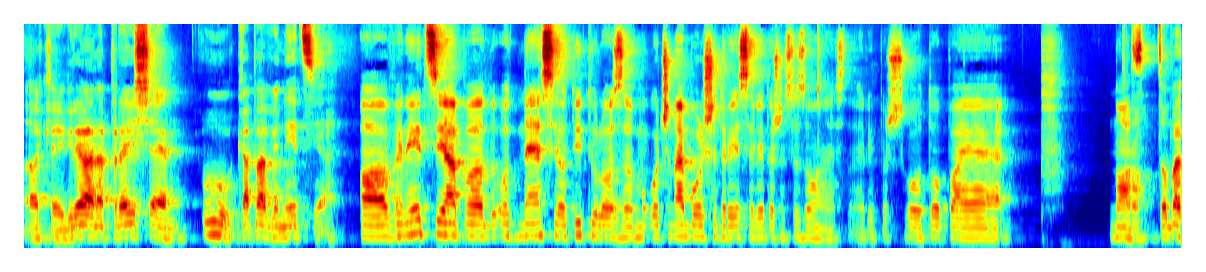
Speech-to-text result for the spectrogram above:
Ok, greva naprej še. U, kaj pa Venecija? Uh, Venecija pa odnese titulo za mogoče najboljše drese letošnje sezone. Stari, pač, tako, to pa je pff, noro. To pa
